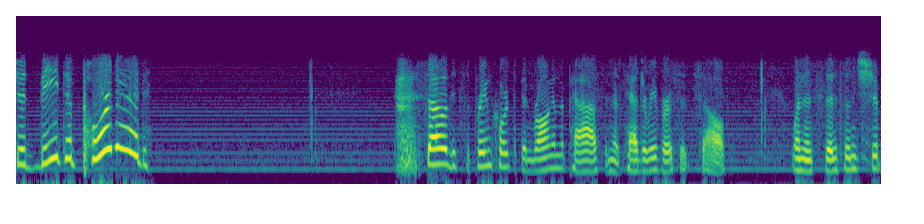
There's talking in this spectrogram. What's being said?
should be deported. So the Supreme Court's been wrong in the past and has had to reverse itself. When the citizenship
